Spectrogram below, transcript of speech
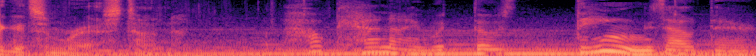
Try to get some rest, hon. How can I with those things out there?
